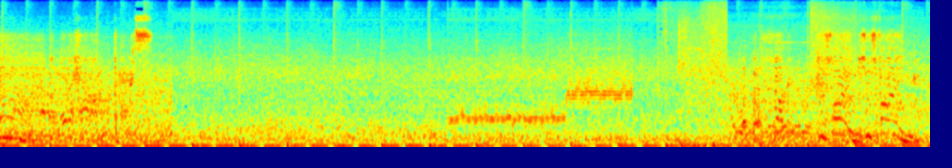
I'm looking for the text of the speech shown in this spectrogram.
Ah, another head on pass. What the fuck? He's fine! He's fine!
